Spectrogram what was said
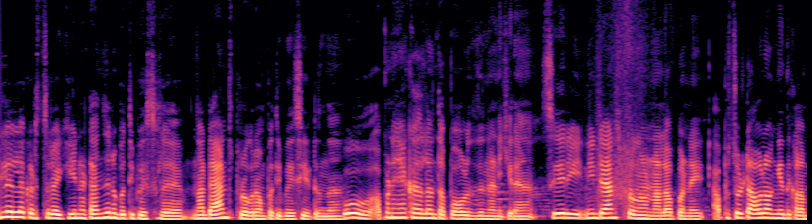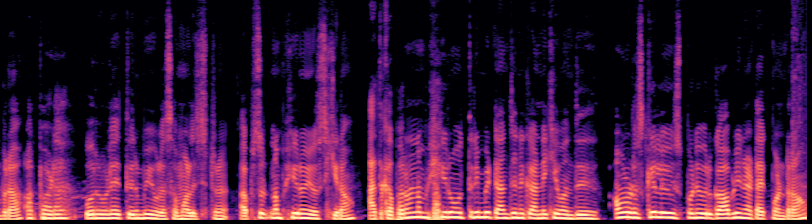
இல்லை இல்லை கடைசி நான் டஞ்சனை பற்றி பேசல? நான் டான்ஸ் ப்ரோக்ராம் பற்றி பேசிகிட்டு இருந்தேன். ஓ அப்போ நான் ஏன் அதெல்லாம் தப்பாக உள்ளதுன்னு நினைக்கிறேன்? சரி நீ டான்ஸ் ப்ரோக்ராம் நல்லா பண்ணு. அப்போ சொல்லிட்டு அவளும் அங்கேருந்து கிளம்புறா. அப்பாடா ஒரு வழியாக திரும்பி இவ்வளோ சமாளிச்சிட்டேன். அப்போ சொல்லிட்டு நம்ம ஹீரோ யோசிக்கிறான். அதுக்கப்புறம் நம்ம ஹீரோ திரும்பி டஞ்சனுக்கு அன்றைக்கே வந்து அவனோட ஸ்கில்லை யூஸ் பண்ணி ஒரு காப்ளின் அட்டாக் பண்ணுறான்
